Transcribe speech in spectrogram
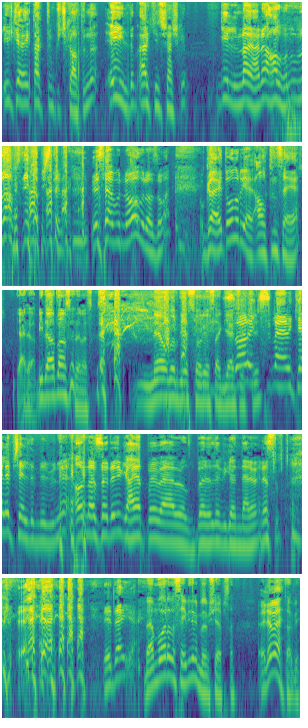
İlk kere taktım küçük altını. Eğildim. Herkes şaşkın. Gelinin ayağına hal hal laps diye yapıştırdım. Mesela bu ne olur o zaman? O gayet olur yani altınsa eğer. Yani bir daha dans edemez kız. ne olur diye soruyorsan Sonra gerçekçi. ikisinin ayağını kelepçeledim birbirine. Ondan sonra dedim ki hayat boyu beraber olun. Böyle de bir gönderme. Nasıl? Neden ya? Ben bu arada sevinirim böyle bir şey yapsan. Öyle mi? Tabii.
